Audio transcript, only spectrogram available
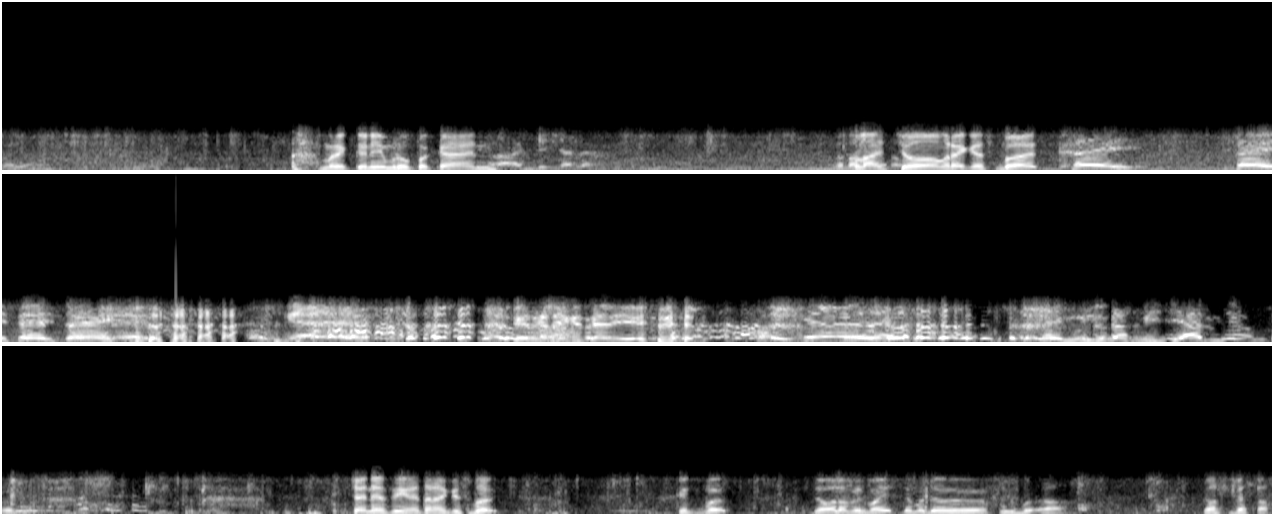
Mereka ni merupakan Anjing jalan. pelancong Regensburg. Say. Say, say, say. Okay. Sekali, sekali, sekali. Okay. Eh, mulu dah sebiji ah punya. Macam mana Fing atas Regensburg? Skateboard jauh lebih baik daripada freeboard lah. Gas best lah.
